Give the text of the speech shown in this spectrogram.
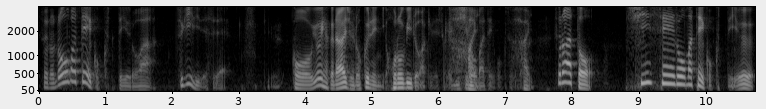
そのローマ帝国っていうのは次にですねこう476年に滅びるわけですけど西ローマ帝国というのは、はい。その後神聖ローマ帝国っていう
